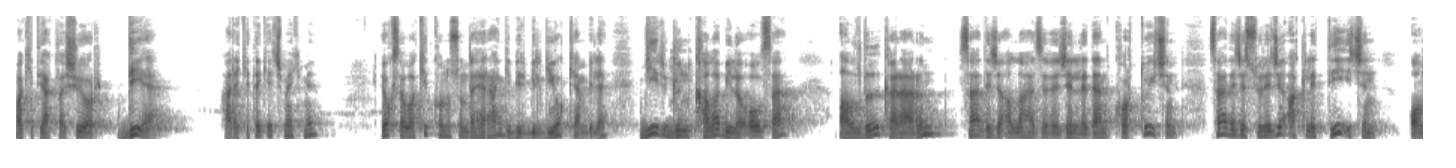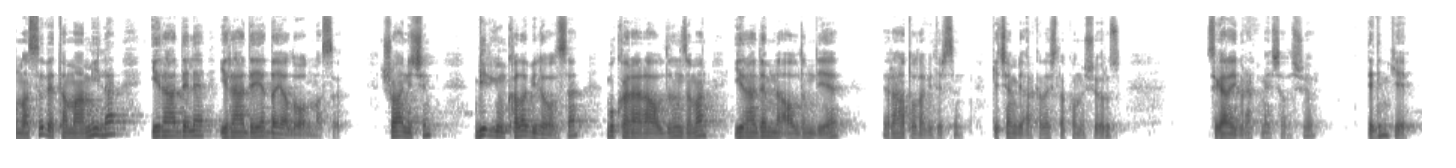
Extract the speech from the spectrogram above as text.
Vakit yaklaşıyor diye harekete geçmek mi? Yoksa vakit konusunda herhangi bir bilgi yokken bile bir gün kala bile olsa aldığı kararın sadece Allah Azze ve Celle'den korktuğu için, sadece süreci aklettiği için olması ve tamamıyla iradele, iradeye dayalı olması. Şu an için bir gün kala bile olsa bu kararı aldığın zaman irademle aldım diye rahat olabilirsin. Geçen bir arkadaşla konuşuyoruz. Sigarayı bırakmaya çalışıyor. Dedim ki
